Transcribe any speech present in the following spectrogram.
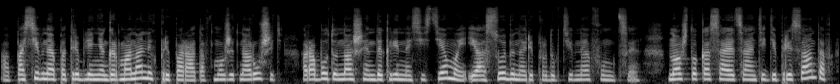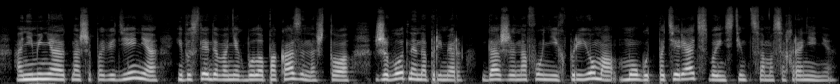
А пассивное потребление гормональных препаратов может нарушить работу нашей эндокринной системы и особенно репродуктивные функции. Ну а что касается антидепрессантов, они меняют наше поведение, и в исследованиях было показано, что животные, например, даже на фоне их приема могут потерять свой инстинкт самосохранения.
